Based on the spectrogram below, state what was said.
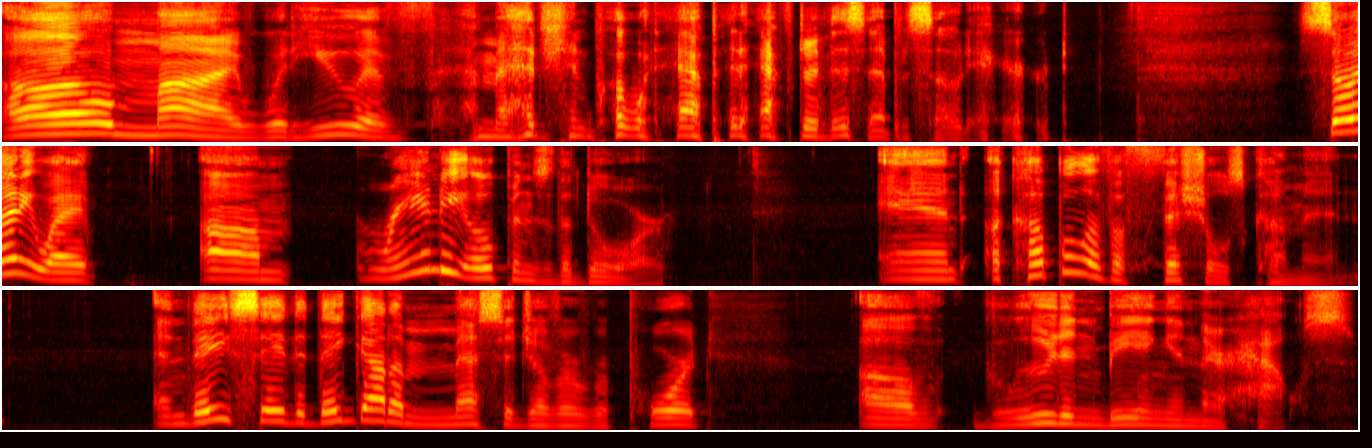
oh my, would you have imagined what would happen after this episode aired? So, anyway, um, Randy opens the door, and a couple of officials come in, and they say that they got a message of a report of gluten being in their house.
